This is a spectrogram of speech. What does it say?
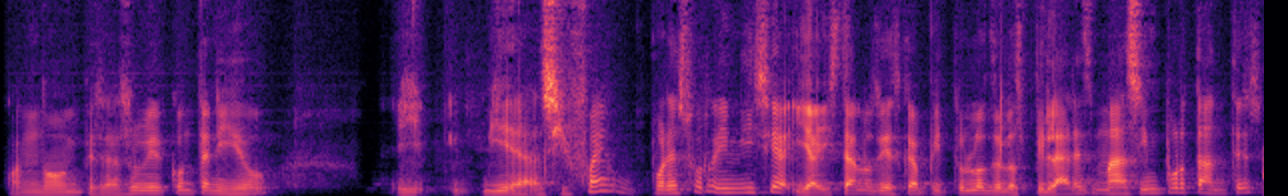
cuando empecé a subir contenido y, así fue, por eso reinicia. Y ahí están los 10 capítulos de los pilares más importantes.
